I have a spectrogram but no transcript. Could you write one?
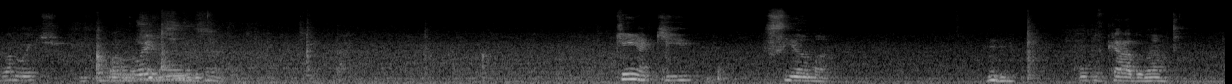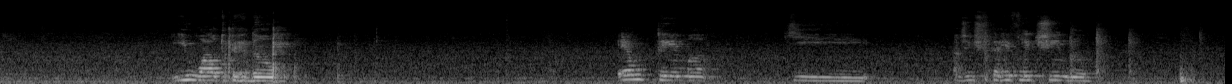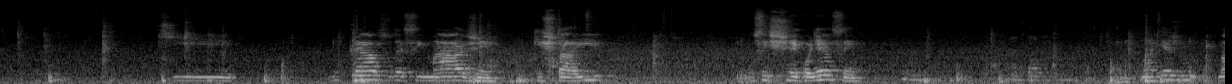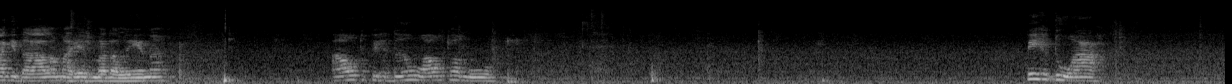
Boa noite. Boa noite. Quem aqui se ama? Complicado, né? E o auto perdão é um tema que a gente fica refletindo que no caso dessa imagem que está aí, vocês reconhecem? Maria Magdala, Maria de Madalena, alto perdão, alto amor. Perdoar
